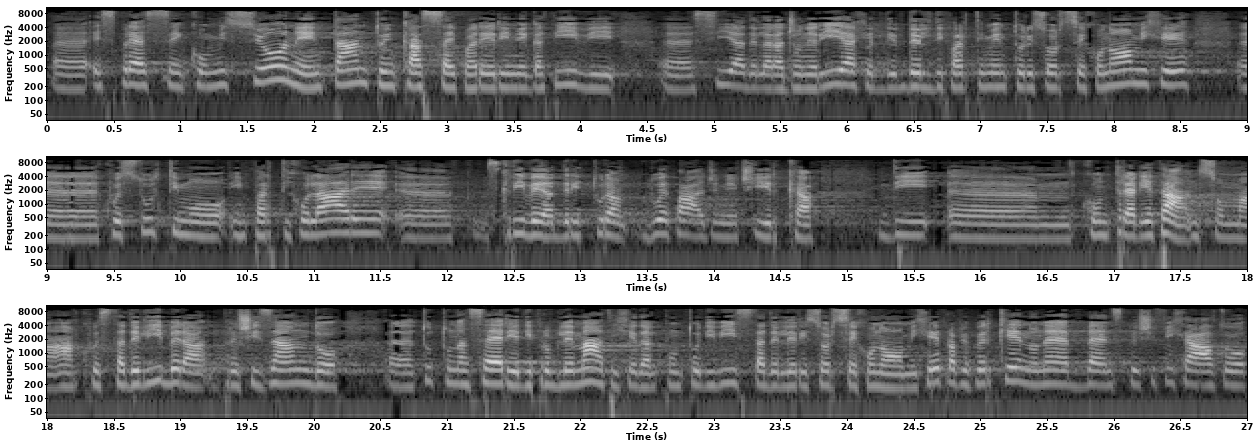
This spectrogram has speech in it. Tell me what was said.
eh, espresse in commissione, intanto incassa i pareri negativi eh, sia della Ragioneria che del Dipartimento Risorse Economiche, eh, quest'ultimo in particolare eh, scrive addirittura due pagine circa di ehm, contrarietà insomma, a questa delibera, precisando eh, tutta una serie di problematiche dal punto di vista delle risorse economiche, proprio perché non è ben specificato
